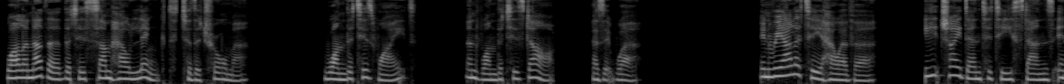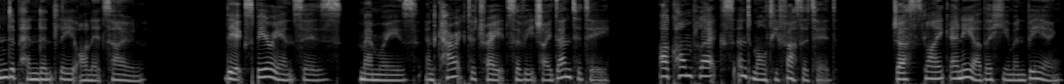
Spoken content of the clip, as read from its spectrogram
while another that is somehow linked to the trauma, one that is white and one that is dark, as it were. In reality, however, each identity stands independently on its own. The experiences, memories, and character traits of each identity are complex and multifaceted, just like any other human being.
